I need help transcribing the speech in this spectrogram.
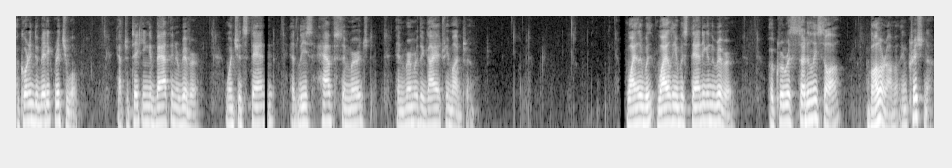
According to Vedic ritual, after taking a bath in a river, one should stand at least half submerged and murmur the Gayatri mantra. While he was, while he was standing in the river, Akrura suddenly saw Balarama and Krishna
